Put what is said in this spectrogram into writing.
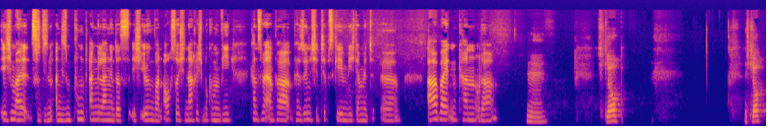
ich mal zu diesem, an diesem Punkt angelange, dass ich irgendwann auch solche Nachrichten bekomme, wie kannst du mir ein paar persönliche Tipps geben, wie ich damit äh, arbeiten kann oder? Hm. Ich glaube, ich glaube,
